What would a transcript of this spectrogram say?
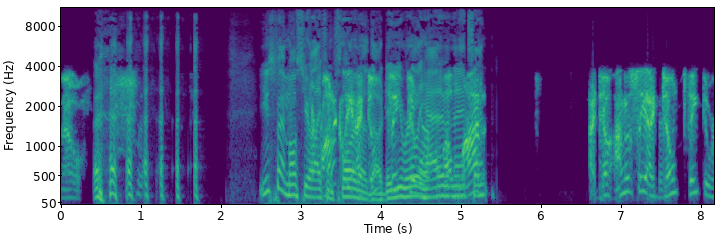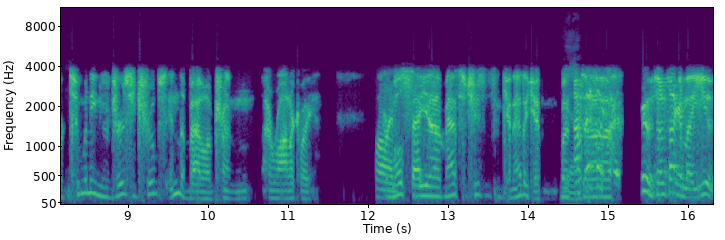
know. no. you spent most of your life in Florida, though. Do you really have an accent? Of, I don't. Honestly, I don't think there were too many New Jersey troops in the Battle of Trenton. Ironically, well, mostly fact, uh, Massachusetts and Connecticut. But yeah. uh. I'm talking about you.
